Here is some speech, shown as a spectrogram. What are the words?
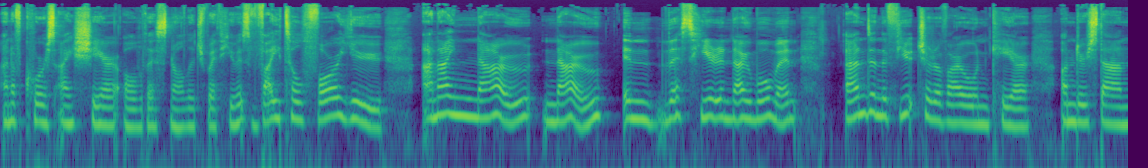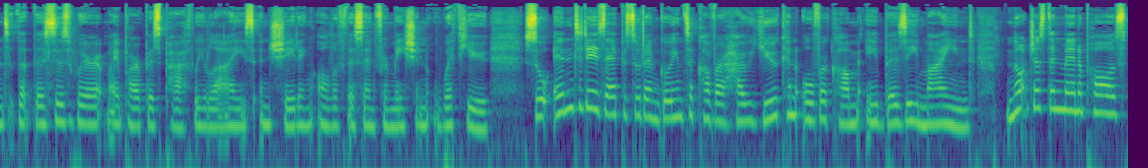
and of course, I share all this knowledge with you, it's vital for you. And I now, now, in this here and now moment, and in the future of our own care, understand that this is where my purpose pathway lies in sharing all of this information with you. So, in today's episode, I'm going to cover how you can overcome a busy mind, not just in menopause,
